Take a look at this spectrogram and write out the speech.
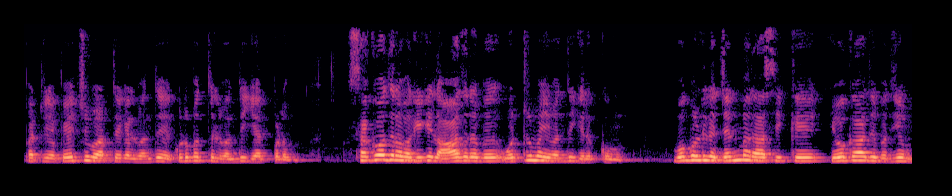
பற்றிய பேச்சுவார்த்தைகள் வந்து குடும்பத்தில் வந்து ஏற்படும். சகோதர வகையில் ஆதரவு ஒற்றுமை வந்து இருக்கும். உங்களுடைய ஜென்ம ராசிக்கு யோகாதிபதியும்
